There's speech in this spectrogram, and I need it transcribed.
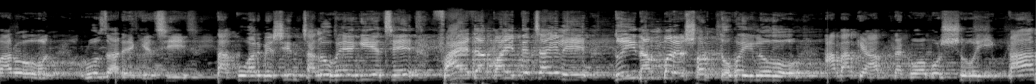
পারো, রোজা রেখেছি তাকুয়ার মেশিন চালু হয়ে গিয়েছে। ফায়দা পাইতে চাইলে দুই নম্বরের শর্ত হইল, আমাকে আপনাকে অবশ্যই কান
